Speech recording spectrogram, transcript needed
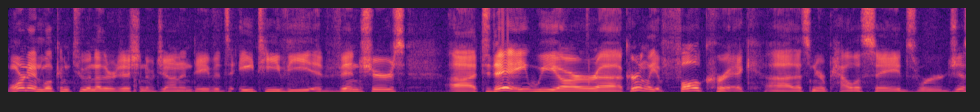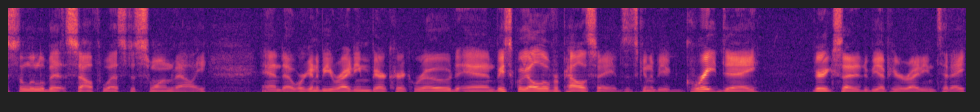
Morning, welcome to another edition of John and David's ATV Adventures. Uh, today we are uh, currently at Fall Creek, uh, that's near Palisades. We're just a little bit southwest of Swan Valley, and uh, we're going to be riding Bear Creek Road and basically all over Palisades. It's going to be a great day. Very excited to be up here riding today.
